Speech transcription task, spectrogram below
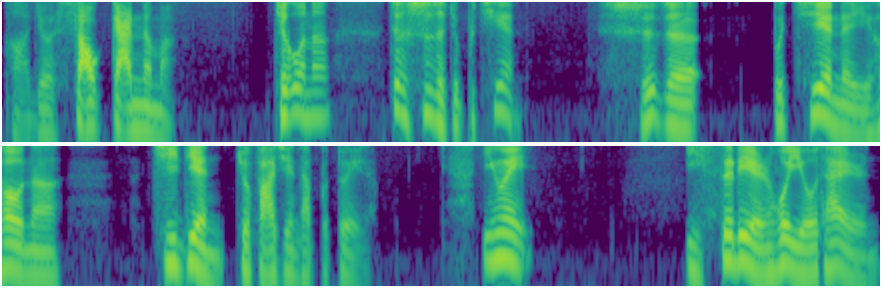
啊，就烧干了嘛。结果呢，这个使者就不见了。使者不见了以后呢，基甸就发现他不对了，因为。以色列人或犹太人，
